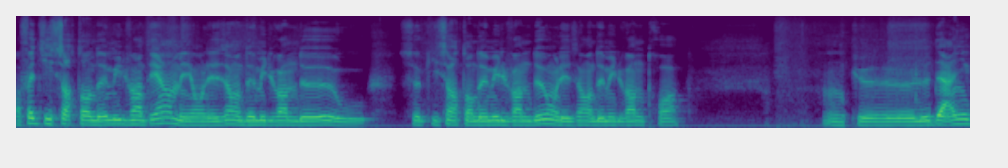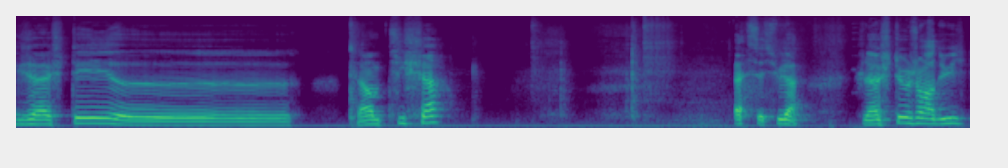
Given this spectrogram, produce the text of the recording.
En fait, ils sortent en 2021, mais on les a en 2022, ou ceux qui sortent en 2022, on les a en 2023. Donc, euh, le dernier que j'ai acheté, euh, c'est un petit chat. Ah, c'est celui-là. Je l'ai acheté aujourd'hui.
